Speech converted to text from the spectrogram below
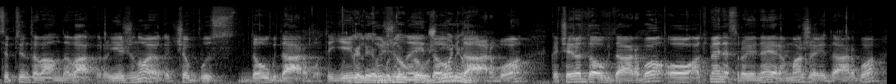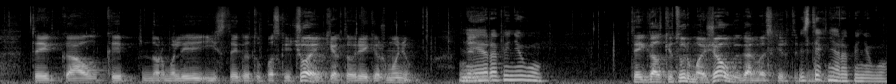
7 val. vakaro. Jie žinojo, kad čia bus daug darbo. Tai jeigu Galėjo tu žinai daugiau daug žmonių. darbo, kad čia yra daug darbo, o Akmenės rajone yra mažai darbo, tai gal kaip normaliai įstaiga tu paskaičiuoji, kiek tau reikia žmonių. Nėra pinigų. Tai gal kitur mažiau galima skirti. Vis tiek nėra pinigų.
